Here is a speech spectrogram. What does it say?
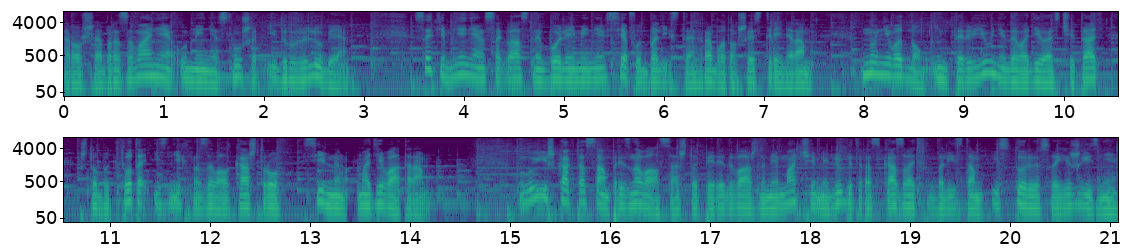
хорошее образование, умение слушать и дружелюбие. С этим мнением согласны более-менее все футболисты, работавшие с тренером. Но ни в одном интервью не доводилось читать, чтобы кто-то из них называл Каштру сильным мотиватором. Луиш как-то сам признавался, что перед важными матчами любит рассказывать футболистам историю своей жизни.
